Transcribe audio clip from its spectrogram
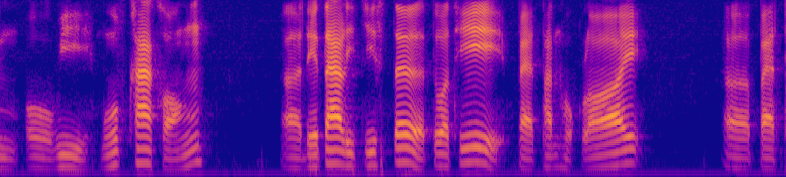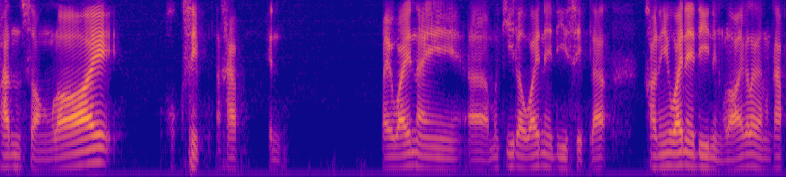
mov move ค่าของ data register ตัวที่ 8,600 8,260 นะครับ ไปไว้ในเมื่อกี้เราไว้ใน D10 แล้ว คราวนี้ไว้ใน D100 ก็แล้วกันครับ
